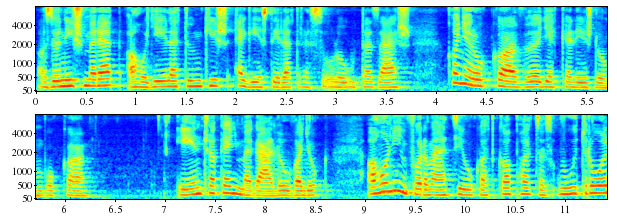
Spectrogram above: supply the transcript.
Az önismeret, ahogy életünk is, egész életre szóló utazás, kanyarokkal, völgyekkel és dombokkal. Én csak egy megálló vagyok, ahol információkat kaphatsz az útról,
